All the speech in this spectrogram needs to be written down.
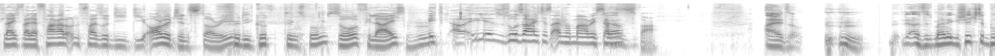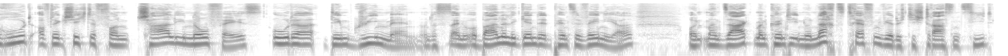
vielleicht war der Fahrradunfall so die, die Origin-Story. Für die Good Dingsbums. So, vielleicht. Mhm. Ich, so sage ich das einfach mal, aber ich sage, Ja. es ist wahr. Also, also meine Geschichte beruht auf der Geschichte von Charlie No Face oder dem Green Man. Und das ist eine urbane Legende in Pennsylvania. Und man sagt, man könnte ihn nur nachts treffen, wie er durch die Straßen zieht.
